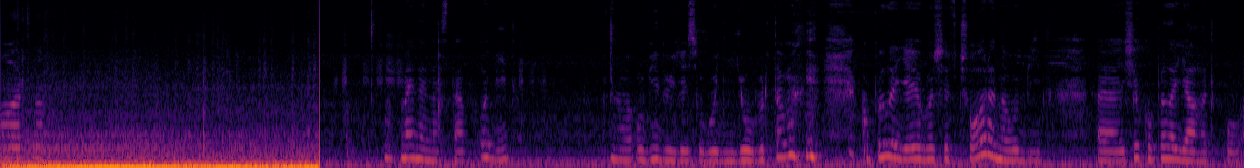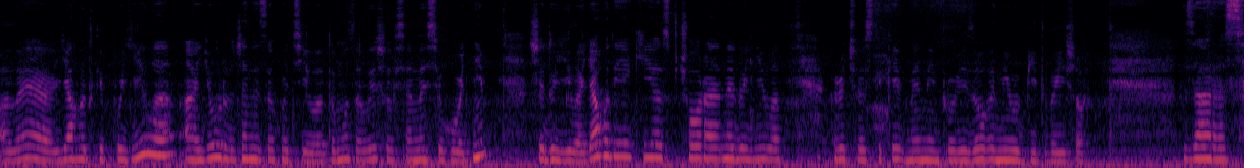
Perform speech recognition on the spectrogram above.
Гарно. В мене настав обід. Обідую я сьогодні йогуртом. Купила я його ще вчора на обід. Е, Ще купила ягодку, але ягодки поїла, а йогурт вже не захотіла, тому залишився на сьогодні. Ще доїла ягоди, які я вчора не доїла. Коротше, ось такий в мене імпровізований обід вийшов. Зараз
